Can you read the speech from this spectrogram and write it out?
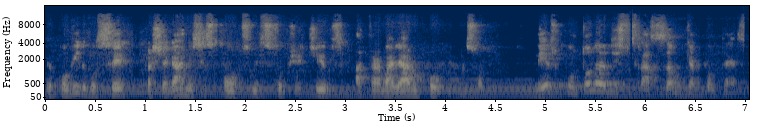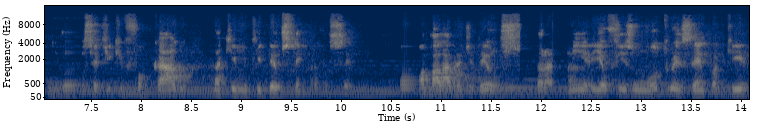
Eu convido você, para chegar nesses pontos, nesses objetivos, a trabalhar um pouco na sua vida. Mesmo com toda a distração que acontece, você fique focado naquilo que Deus tem para você. Uma palavra de Deus para mim, e eu fiz um outro exemplo aqui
